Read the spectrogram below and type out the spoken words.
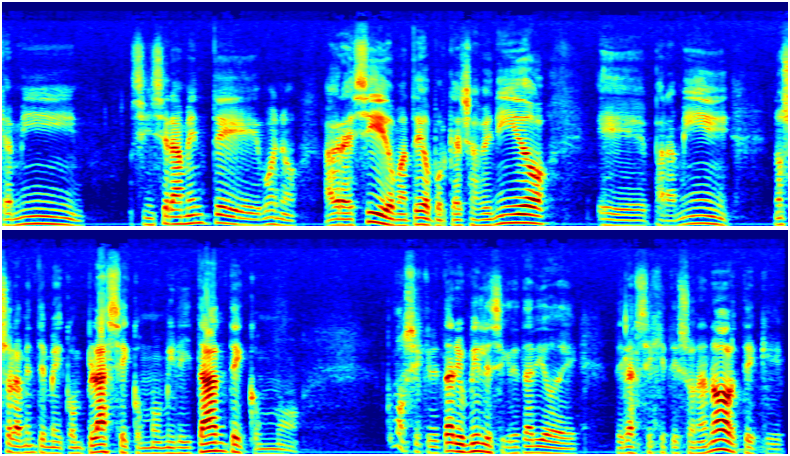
que a mí, sinceramente, bueno, agradecido, Mateo, porque hayas venido. Eh, para mí, no solamente me complace como militante, como, como secretario, humilde secretario de, de la CGT Zona Norte, que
